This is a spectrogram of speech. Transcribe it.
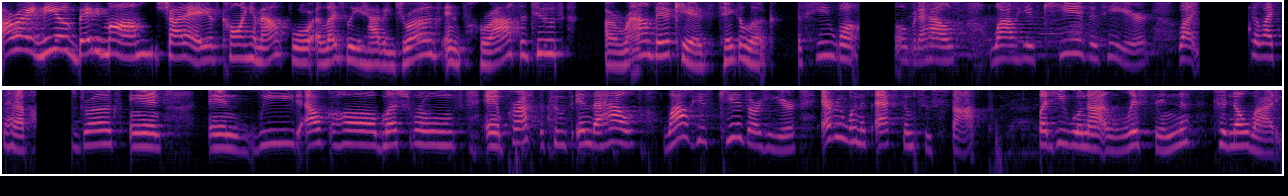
All right, Ne-Yo's baby mom, Sade, is calling him out for allegedly having drugs and prostitutes around their kids. Take a look. He wants over the house while his kids is here, while he likes to have drugs and and weed, alcohol, mushrooms, and prostitutes in the house while his kids are here. Everyone has asked him to stop, but he will not listen to nobody.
